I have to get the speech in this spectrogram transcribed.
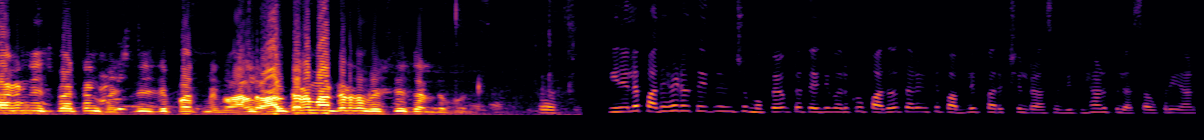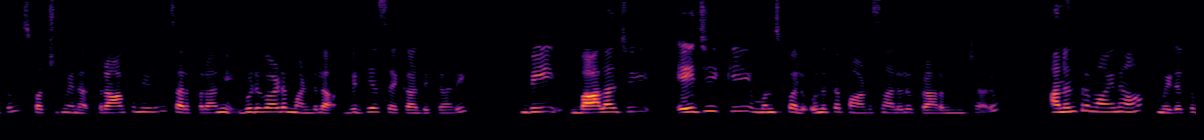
లేకుండా చేసి పెట్టండి ఫెసిలిటీస్ డిపార్ట్మెంట్. వాళ్ళు వాళ్ళతోనే మాట్లాడదాం ఫెసిలిటీస్ డిపార్ట్మెంట్ ఈ నెల పదిహేడవ తేదీ నుంచి ముప్పై ఒకటో తేదీ వరకు పదో తరగతి పబ్లిక్ పరీక్షలు రాసే విద్యార్థుల సౌకర్యార్థం స్వచ్ఛమైన త్రాగునీరు సరఫరాని గుడివాడ మండల విద్యాశాఖ అధికారి బి బాలాజీ ఏజీకి మున్సిపల్ ఉన్నత పాఠశాలలు ప్రారంభించారు. అనంతరం ఆయన మీడియాతో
